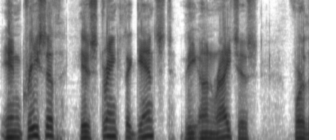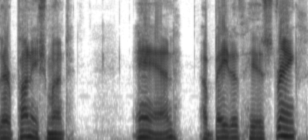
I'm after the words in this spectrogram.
increaseth his strength against the unrighteous for their punishment, and abateth his strength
